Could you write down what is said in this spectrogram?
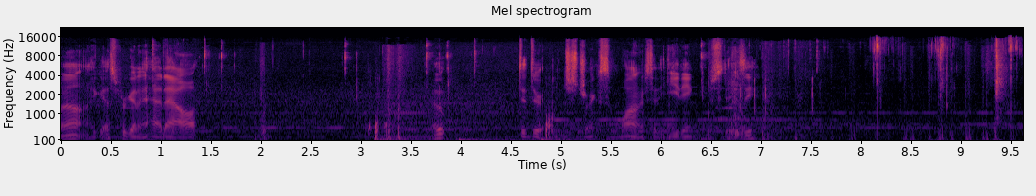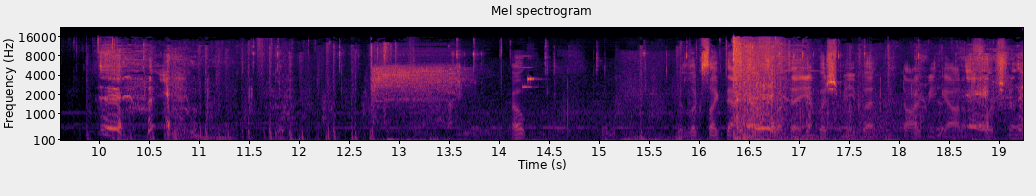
Well, I guess we're gonna head out. Oh, did there just drink some water instead of eating? Oops, Daisy. Looks like that guy was about to ambush me, but Dogmeat got him, unfortunately.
